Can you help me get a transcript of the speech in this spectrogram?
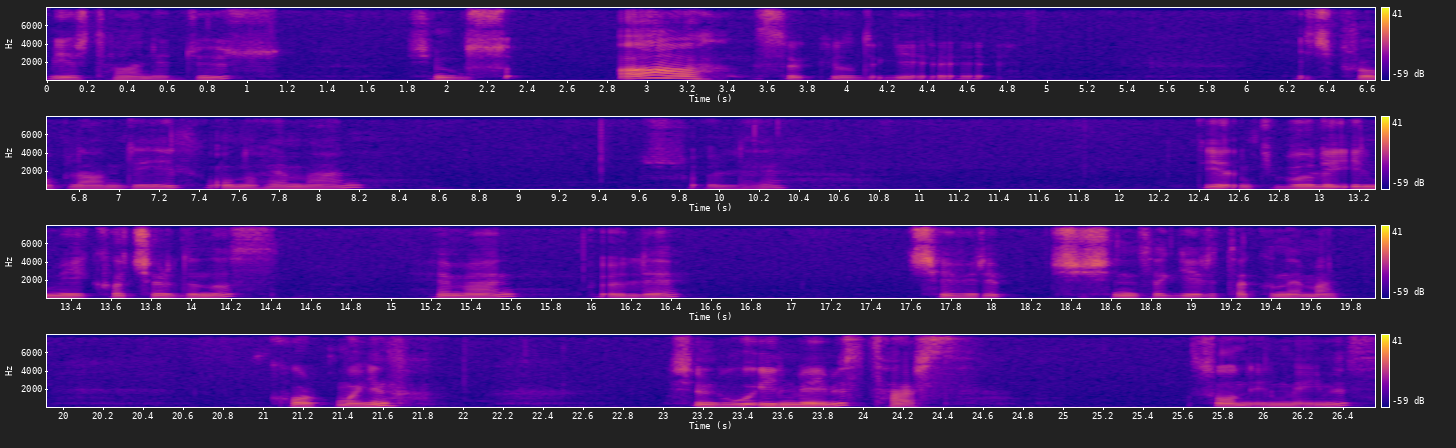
bir tane düz Şimdi bu ah söküldü geri. Hiç problem değil. Onu hemen şöyle diyelim ki böyle ilmeği kaçırdınız. Hemen böyle çevirip şişinize geri takın hemen. Korkmayın. Şimdi bu ilmeğimiz ters. Son ilmeğimiz.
